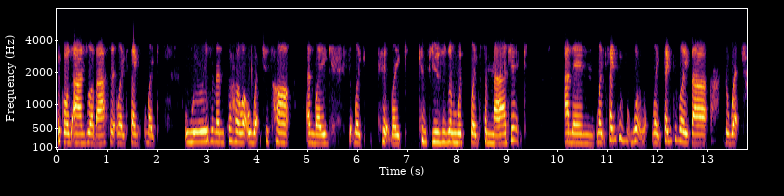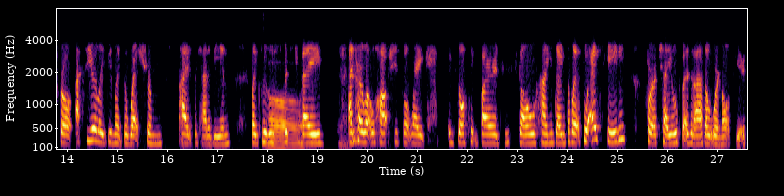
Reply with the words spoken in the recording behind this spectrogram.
because Angela Bassett like think like lures him into her little witch's hut and like like like confuses them with like some magic. And then, like, think of what, like, think of like that the witch from. I see her like being like the witch from Pirates of the Caribbean, like really spooky Oh. vibes Yeah. and her little hut, she's got like exotic birds and skulls hanging down, stuff like that. So it is scary for a child, but as an adult, we're not scared.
